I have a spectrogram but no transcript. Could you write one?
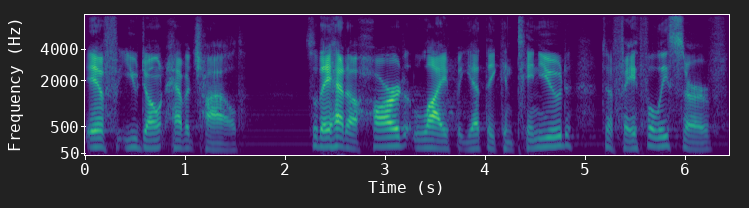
if you don't have a child. So they had a hard life, but yet they continued to faithfully serve.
